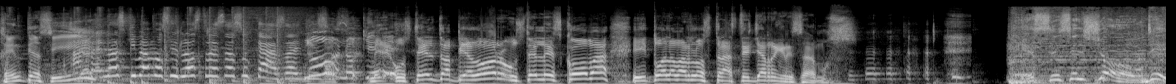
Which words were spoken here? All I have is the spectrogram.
gente así. Apenas que íbamos a ir los tres a su casa. No, no quiere. Mire, usted el trapeador, usted la escoba y tú a lavar los trastes. Ya regresamos. Ese es el show de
